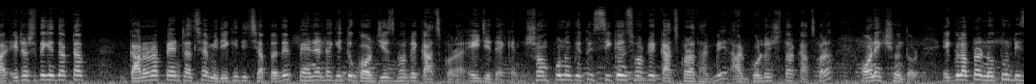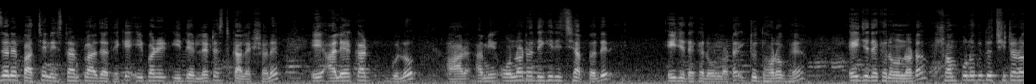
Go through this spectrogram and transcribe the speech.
আর এটার সাথে কিন্তু একটা গারারা প্যান্ট আছে, আমি দেখিয়ে দিচ্ছি আপনাদের। প্যান্টটা কিন্তু গর্জিয়াস ভাবে কাজ করা। এই যে দেখেন, সম্পূর্ণ কিন্তু সিকোয়েন্স ওয়ার্কের কাজ করা থাকবে আর গোল্ডেন সুতার কাজ করা অনেক সুন্দর। এগুলো আপনারা নতুন ডিজাইনে পাচ্ছেন ইস্টার্ন প্লাজা থেকে, এবারের ঈদের লেটেস্ট কালেকশনে এই আলিয়া কাটগুলো আর আমি অন্যটা দেখিয়ে দিচ্ছি আপনাদের। এই যে দেখেন অন্যটা একটু ধরো ভাইয়া। এই যে দেখেন অন্যটা সম্পূর্ণ কিন্তু ছিটানো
